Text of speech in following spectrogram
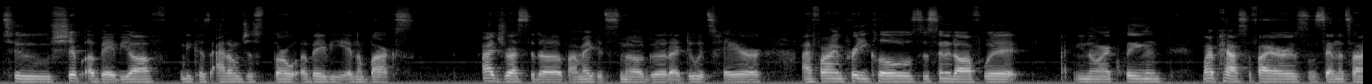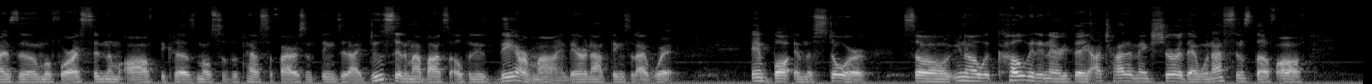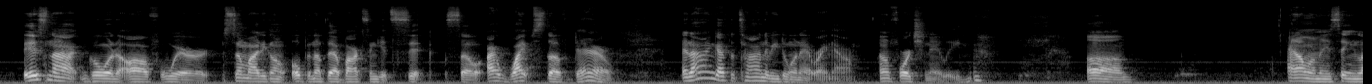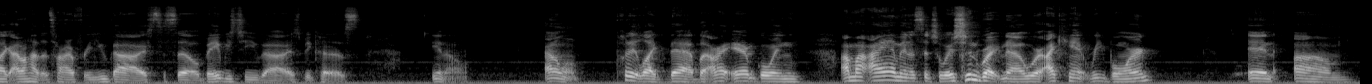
to ship a baby off because I don't just throw a baby in a box. I dress it up. I make it smell good. I do its hair. I find pretty clothes to send it off with. You know, I clean my pacifiers and sanitize them before I send them off because most of the pacifiers and things that I do send in my box openings, they are mine. They are not things that I went and bought in the store. So, you know, with COVID and everything, I try to make sure that when I send stuff off, it's not going off where somebody gonna open up that box and get sick. So I wipe stuff down. And I ain't got the time to be doing that right now, unfortunately. um, I don't want to seem like I don't have the time for you guys to sell babies to you guys because, you know, I don't want to put it like that. But I am going, I'm, I am in a situation right now where I can't reborn. And, um,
